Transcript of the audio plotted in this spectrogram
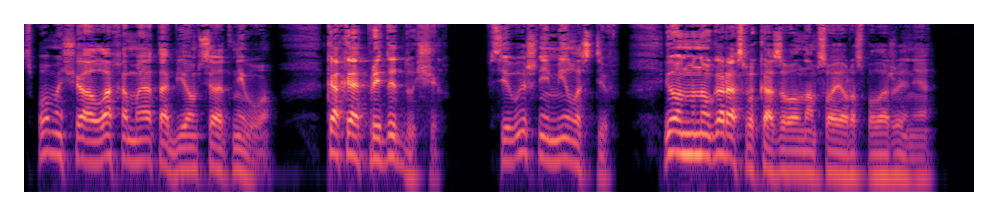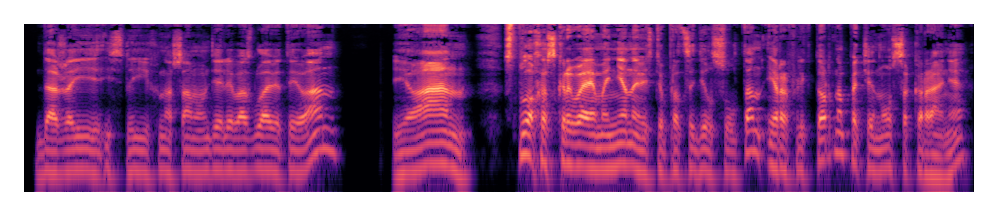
С помощью Аллаха мы отобьемся от него, как и от предыдущих. Всевышний милостив, и он много раз выказывал нам свое расположение. Даже если их на самом деле возглавит Иоанн? Иоанн! С плохо скрываемой ненавистью процедил султан и рефлекторно потянулся к ране,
